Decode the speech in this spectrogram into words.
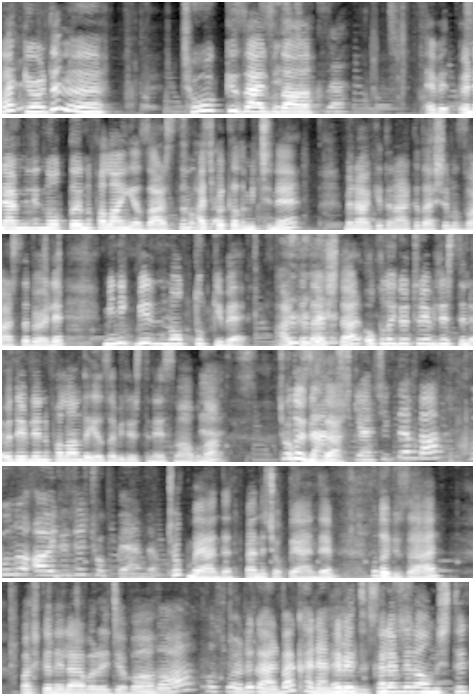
Bak gördün mü? Çok güzel bu Ses da. çok güzel. Evet önemli notlarını falan yazarsın. Çok Aç güzel. bakalım içine. Merak eden arkadaşlarımız varsa böyle minik bir notluk gibi arkadaşlar. Okula götürebilirsin. Ödevlerini falan da yazabilirsin Esma buna. Evet. Çok da güzelmiş gerçekten. Ben bunu ayrıca çok beğendim. Çok beğendin? Ben de çok beğendim. Bu da güzel. Başka neler var acaba? Burada fosforlu galiba kalemlerimiz Evet kalemler almıştık.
